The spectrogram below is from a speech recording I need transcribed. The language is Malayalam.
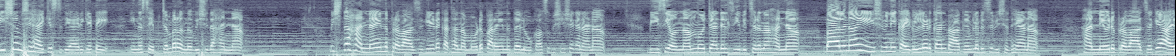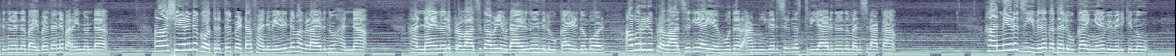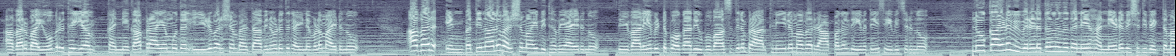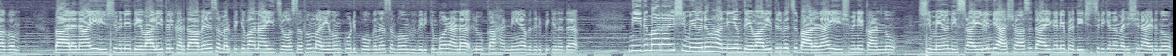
ഈശോം ശിഹായ്ക്ക് സ്ഥിതിയായിരിക്കട്ടെ ഇന്ന് സെപ്റ്റംബർ ഒന്ന് വിശുദ്ധ ഹന്ന. വിശുദ്ധ ഹന്ന എന്ന പ്രവാചകയുടെ കഥ നമ്മോട് പറയുന്നത് ലൂക്കാസു വിശേഷകനാണ് ബി സി ഒന്നാം നൂറ്റാണ്ടിൽ ജീവിച്ചിരുന്ന ഹന്ന ബാലനായ യേശുവിനെ കൈകളിലെടുക്കാൻ ഭാഗ്യം ലഭിച്ച വിശുദ്ധയാണ്. ഹന്ന ഒരു പ്രവാചക ആയിരുന്നുവെന്ന് ബൈബിൾ തന്നെ പറയുന്നുണ്ട്. ആഷിയറിന്റെ ഗോത്രത്തിൽപ്പെട്ട ഫനുവേലിന്റെ മകളായിരുന്നു ഹന്ന. ഹന്ന എന്നൊരു പ്രവാചക അവിടെ ഉണ്ടായിരുന്നു എന്ന് ലൂക്ക എഴുതുമ്പോൾ അവർ ഒരു പ്രവാചകയായി യഹൂദർ അംഗീകരിച്ചിരുന്ന സ്ത്രീയായിരുന്നു എന്ന് മനസ്സിലാക്കാം. ഹന്നയുടെ ജീവിതകഥ ലൂക്ക ഇങ്ങനെ വിവരിക്കുന്നു. അവർ വയോവൃദ്ധയും കന്യകാപ്രായം മുതൽ ഏഴു വർഷം ഭർത്താവിനോടൊത്ത് കഴിഞ്ഞവളുമായിരുന്നു. അവർ എൺപത്തിനാല് വർഷമായി വിധവയായിരുന്നു. ദേവാലയം വിട്ടു പോകാതെ ഉപവാസത്തിലും പ്രാർത്ഥനയിലും അവർ രാപ്പകൽ ദൈവത്തെ സേവിച്ചിരുന്നു. ലൂക്കായുടെ വിവരണത്തിൽ നിന്ന് തന്നെ ഹന്നയുടെ വിശുദ്ധി വ്യക്തമാകും. ബാലനായ യേശുവിനെ ദേവാലയത്തിൽ കർത്താവിന് സമർപ്പിക്കുവാനായി ജോസഫും മറിയവും കൂടി പോകുന്ന സംഭവം വിവരിക്കുമ്പോഴാണ് ലൂക്ക ഹന്നയെ അവതരിപ്പിക്കുന്നത്. നീതിമാനായ ഷിമയോനും ഹന്നയും ദേവാലയത്തിൽ വെച്ച് ബാലനായ യേശുവിനെ കാണുന്നു. ഷിമയോൻ ഇസ്രായേലിന്റെ ആശ്വാസദായകനെ പ്രതീക്ഷിച്ചിരിക്കുന്ന മനുഷ്യനായിരുന്നു.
